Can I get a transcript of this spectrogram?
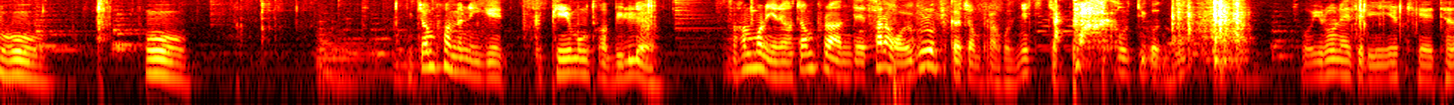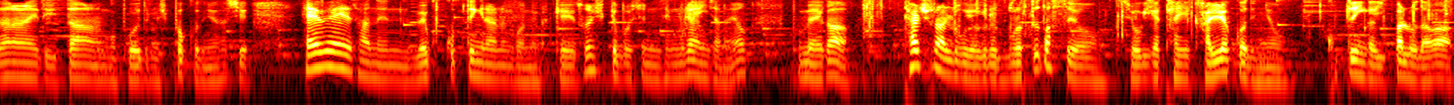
오, 오. 이 점프하면 이게 그 비닐봉투가 밀려요. 그래서 한 번에 얘네가 점프를 하는데 사람 얼굴 높이까지 점프를 하거든요. 진짜 팍 하고 뛰거든요. 저 이런 애들이 이렇게 대단한 애들이 있다는 거 보여드리고 싶었거든요. 사실 해외에 사는 외국 곱등이라는 거는 그렇게 손쉽게 볼 수 있는 생물이 아니잖아요. 애가 탈출하려고 여기를 물어 뜯었어요. 그래서 여기가 다 이게 갈렸거든요. 곱등이가 이빨로다가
